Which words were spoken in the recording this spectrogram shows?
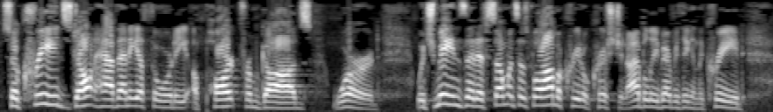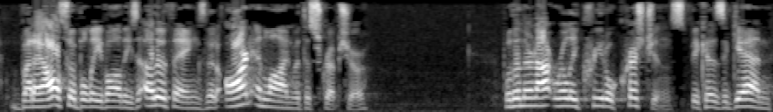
So creeds don't have any authority apart from God's Word. Which means that if someone says, well, I'm a creedal Christian, I believe everything in the creed, but I also believe all these other things that aren't in line with the Scripture, well, then they're not really creedal Christians because again,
